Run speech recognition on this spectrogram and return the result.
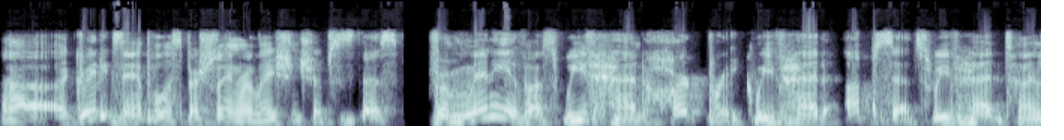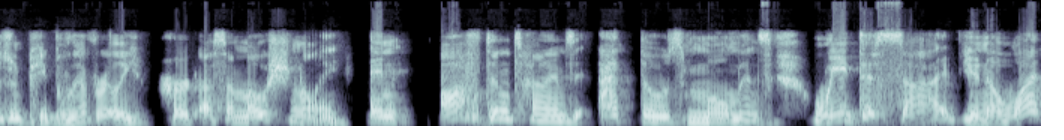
Uh, a great example, especially in relationships, is this. For many of us, we've had heartbreak, we've had upsets, we've had times when people have really hurt us emotionally. And oftentimes at those moments, we decide, you know what?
